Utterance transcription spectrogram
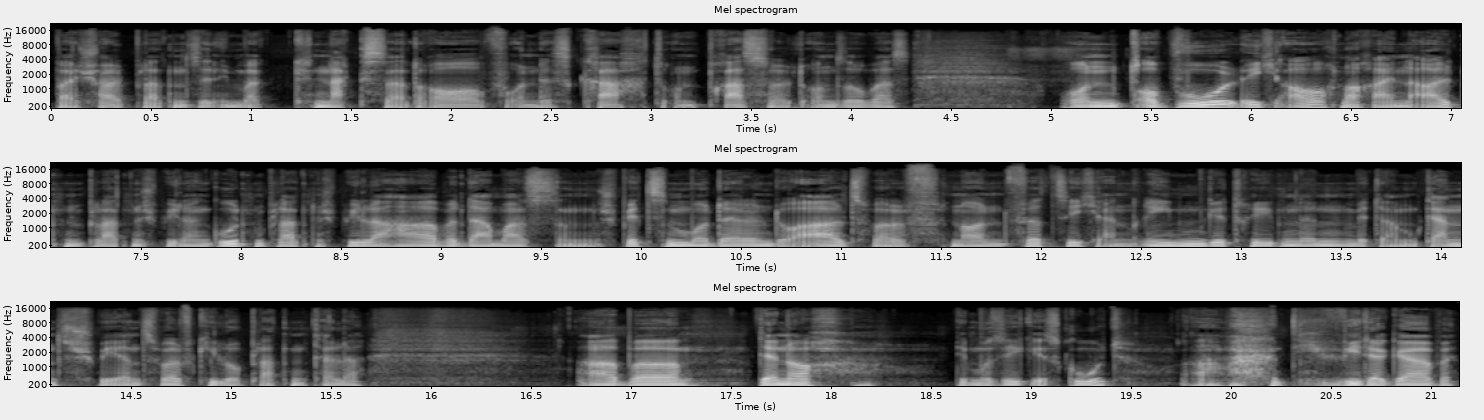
Bei Schallplatten sind immer Knackser drauf und es kracht und prasselt und sowas. Und obwohl ich auch noch einen alten Plattenspieler, einen guten Plattenspieler habe, damals ein Spitzenmodell, ein Dual 1249, einen riemengetriebenen mit einem ganz schweren 12 Kilo Plattenteller. Aber dennoch, die Musik ist gut, aber die Wiedergabe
